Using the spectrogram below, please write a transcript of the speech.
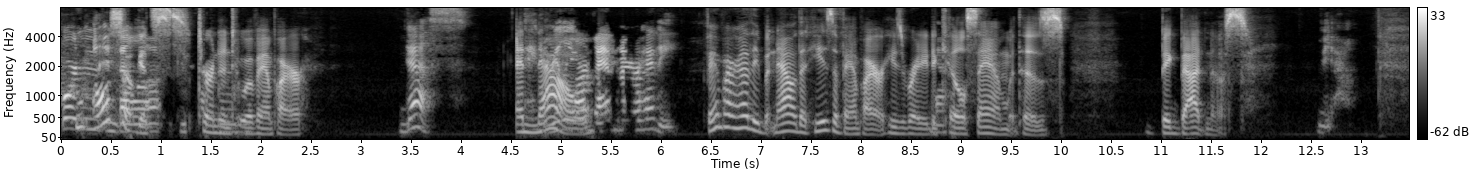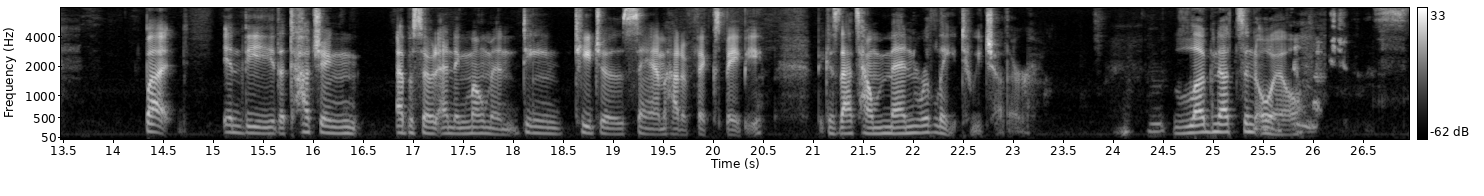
Gordon Who also and gets turned into a vampire. Yes. And They now really are vampire heavy. Vampire heavy, but now that he's a vampire, he's ready to Yeah. kill Sam with his big badness. Yeah. But in the the touching episode ending moment, Dean teaches Sam how to fix baby because that's how men relate to each other. Mm-hmm. Lug nuts and oil, Emotions.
